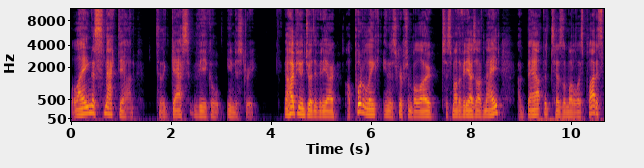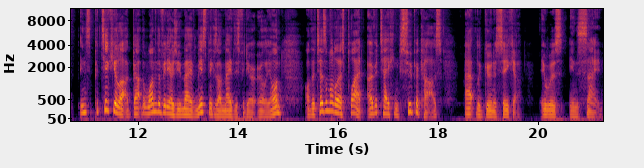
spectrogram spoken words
laying the smackdown to the gas vehicle industry. Now, I hope you enjoyed the video. I'll put a link in the description below to some other videos I've made about the Tesla Model S Plaid, in particular about the one of the videos you may have missed because I made this video early on of the Tesla Model S Plaid overtaking supercars at Laguna Seca. It was insane.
